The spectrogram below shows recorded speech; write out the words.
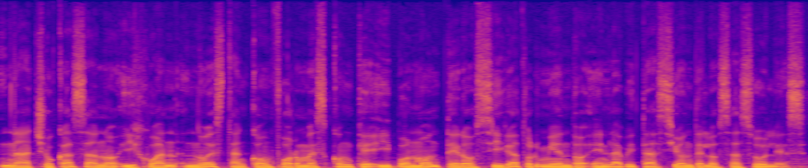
Nacho Casano y Juan no están conformes con que Ivonne Montero siga durmiendo en la habitación de los azules.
